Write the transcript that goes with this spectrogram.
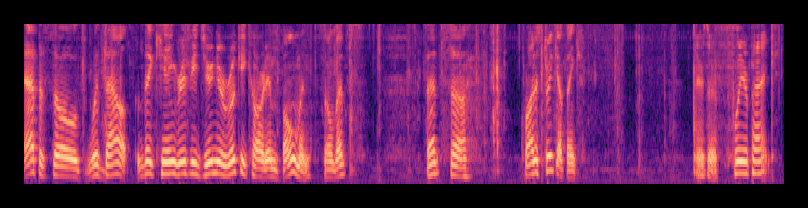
episodes without the King Griffey Jr. rookie card in Bowman. So that's that's uh, quite a streak, I think. There's our Fleer pack.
